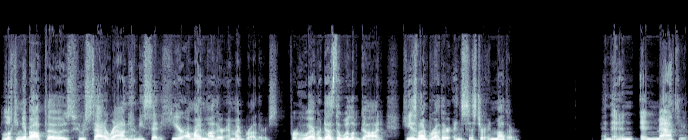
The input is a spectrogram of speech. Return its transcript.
looking about those who sat around him, he said, Here are my mother and my brothers. For whoever does the will of God, he is my brother and sister and mother. And then in, in Matthew,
